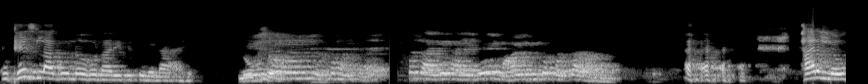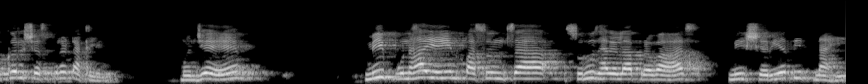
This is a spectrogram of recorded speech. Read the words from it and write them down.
कुठेच लागू न होणारी ती तुलना आहे. फार लवकर शस्त्र टाकले. म्हणजे मी पुन्हा येईन पासूनचा सुरू झालेला प्रवास मी शर्यतीत नाही.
